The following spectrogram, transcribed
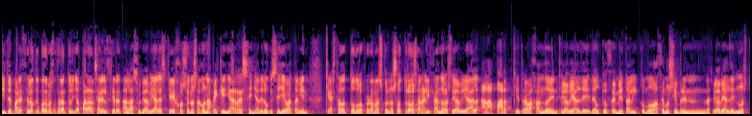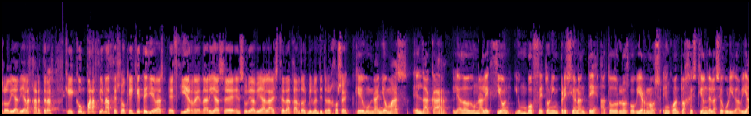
si te parece lo que podemos hacer, Antonio, ya para echar el cierre a la seguridad vial es que José nos haga una pequeña reseña de lo que se lleva. También que ha estado todos los programas con nosotros, analizando la seguridad vial, a la par que trabajando en seguridad vial de, de tal y como hacemos siempre en la seguridad vial de nuestro día a día, las carreteras. ¿Qué comparación haces o qué, qué te llevas? ¿Qué cierre darías eh, en seguridad vial a este Dakar 2023, José? Que un año más el Dakar le ha dado una lección y un bofetón impresionante a todos los gobiernos en cuanto a gestión de la seguridad vial.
